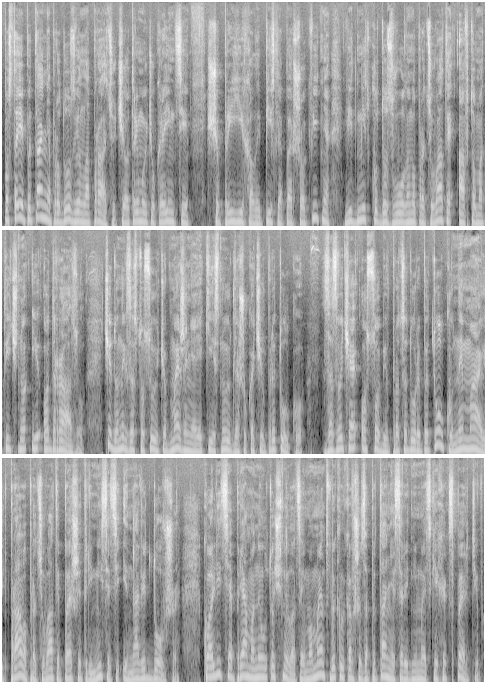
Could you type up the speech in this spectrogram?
Постає питання про дозвіл на працю, чи отримують українці, що приїхали після 1 квітня, відмітку дозволено працювати автоматично і одразу, чи до них застосують обмеження, які існують для шукачів притулку. Зазвичай особі в процедури притулку не мають права працювати перші три місяці і навіть довше. Коаліція прямо не уточнила цей момент, викликавши запитання серед німецьких експертів.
